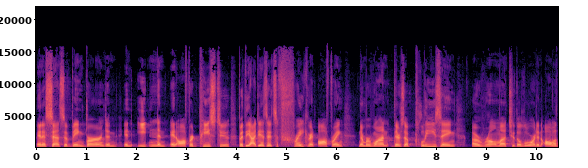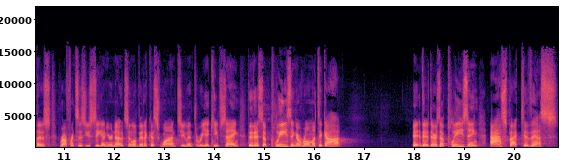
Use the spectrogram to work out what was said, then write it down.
in a sense of being burned and, and eaten and, and offered peace to. But the idea is it's a fragrant offering. Number one, there's a pleasing aroma to the Lord. And all of those references you see on your notes in Leviticus 1, 2, and 3, it keeps saying that it's a pleasing aroma to God. It, there, there's a pleasing aspect to this.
